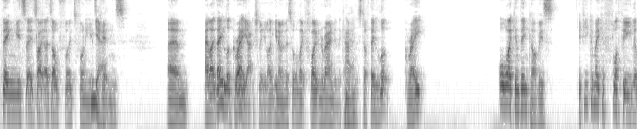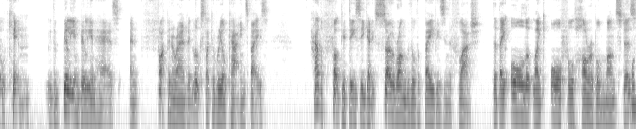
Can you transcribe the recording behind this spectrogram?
thing. It's it's like it's all it's funny. It's Yeah. kittens. Um, and like they look great actually. Like you know, and they're sort of like floating around in the cabin Yeah. and stuff. They look great. All I can think of is if you can make a fluffy little kitten with a billion billion hairs and flapping around, and it looks like a real cat in space. How the fuck did DC get it so wrong with all the babies in the Flash that they all look like awful, horrible monsters? Well,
